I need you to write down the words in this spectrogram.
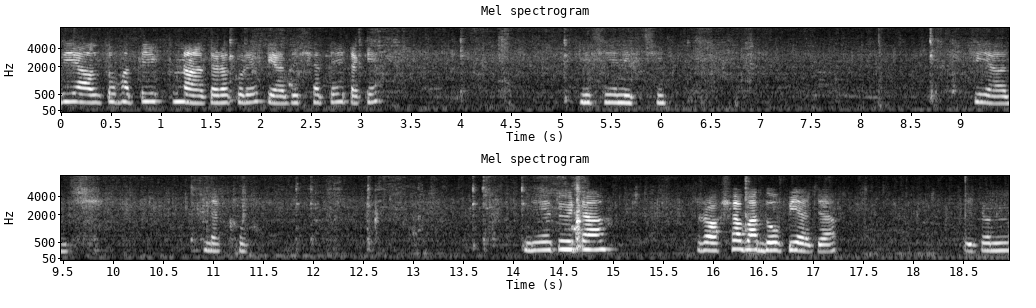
দিয়ে আলতো হাতে একটু নাড়াচাড়া করে পেঁয়াজের সাথে এটাকে মিশিয়ে নিচ্ছি। পেঁয়াজ, দেখো। যেহেতু এটা রসা বা দো পেঁয়াজা এই জন্য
